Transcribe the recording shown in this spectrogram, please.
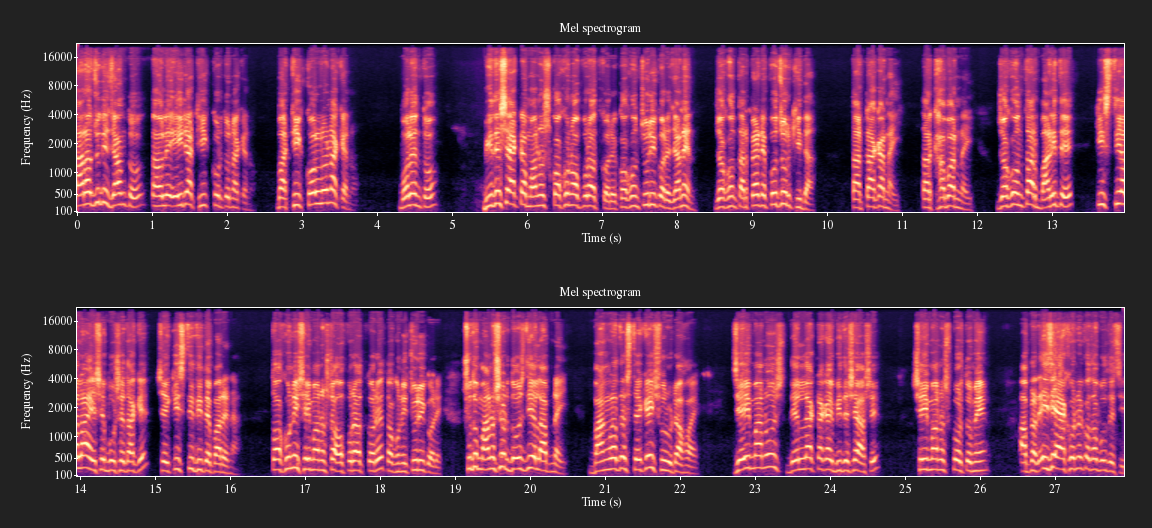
তারা যদি জানতো, তাহলে এইটা ঠিক করতো না কেন? বা ঠিক করল না কেন? বলেন তো, বিদেশে একটা মানুষ কখন অপরাধ করে, কখন চুরি করে, জানেন? যখন তার পেটে প্রচুর খিদা, তার টাকা নাই, তার খাবার নাই, যখন তার বাড়িতে কিস্তিওয়ালা এসে বসে থাকে, সে কিস্তি দিতে পারে না, তখনই সেই মানুষটা অপরাধ করে, তখনই চুরি করে। শুধু মানুষের দোষ দিয়ে লাভ নাই বাংলাদেশ থেকেই শুরুটা হয়। যেই মানুষ দেড় লাখ টাকায় বিদেশে আসে, সেই মানুষ প্রথমে আপনার এই যে এখনের কথা বলতেছি,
